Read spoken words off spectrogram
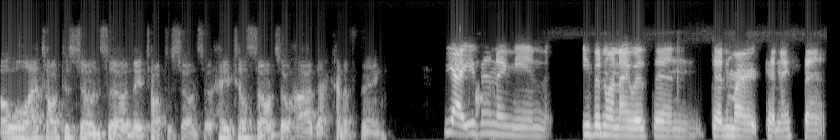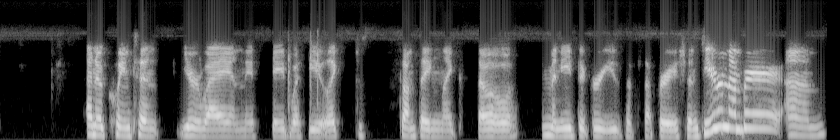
oh well I talked to so and so and they talked to so and so. Hey, tell so and so hi, that kind of thing. Yeah, even I mean, even when I was in Denmark and I sent an acquaintance your way and they stayed with you, like just something like so many degrees of separation. Do you remember? Um,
